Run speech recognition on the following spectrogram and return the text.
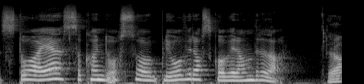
ståa er, så kan du også bli overraska over andre, da. Ja.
